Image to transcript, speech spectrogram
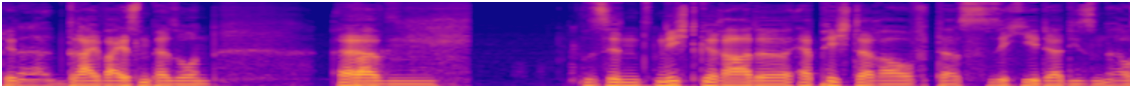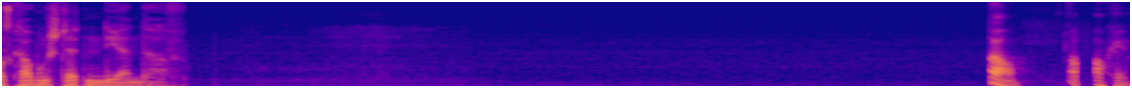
den äh, drei weißen Personen, ähm, sind nicht gerade erpicht darauf, dass sich jeder diesen Ausgrabungsstätten nähern darf. Oh, okay.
